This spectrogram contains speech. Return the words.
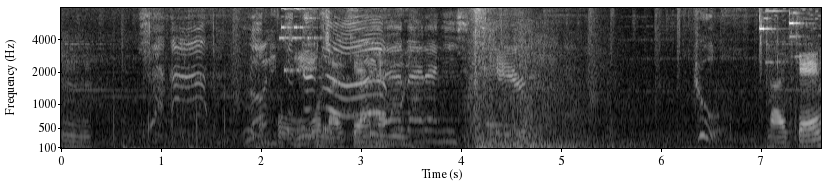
อืมโอ้โหหลายแก๊งครับ Scared? Cool. หลายแก๊ง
